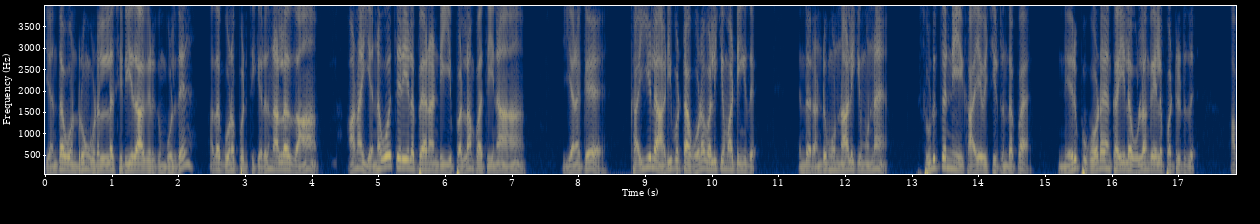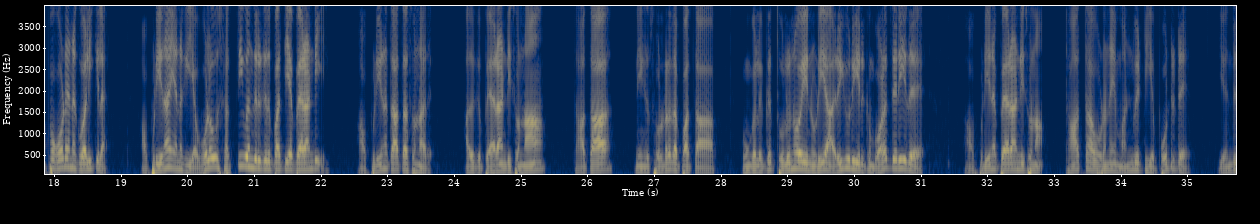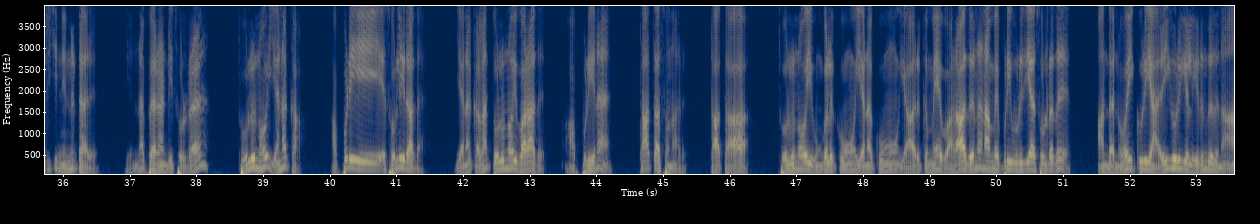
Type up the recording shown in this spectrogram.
எந்த ஒன்றும் உடலில் சிறியதாக இருக்கும் பொழுதே அதை குணப்படுத்திக்கிறது நல்லது தான் ஆனால் என்னவோ தெரியல பேராண்டி இப்போல்லாம் பார்த்தீங்கன்னா எனக்கு கையில் அடிபட்டால் கூட வலிக்க மாட்டேங்குது. இந்த ரெண்டு மூணு நாளைக்கு முன்னே சுடு தண்ணி காய வச்சிட்டு இருந்தப்ப நெருப்பு கூட என் கையில் உள்ளங்கையில் பட்டுடுது. அப்போ கூட எனக்கு வலிக்கலை. அப்படின்னா எனக்கு எவ்வளவு சக்தி வந்திருக்குது பார்த்தியா பேராண்டி? அப்படின்னு தாத்தா சொன்னார். அதுக்கு பேராண்டி சொன்னான் தாத்தா நீங்கள் சொல்கிறத பார்த்தா உங்களுக்கு தொழுநோயினுடைய அறிகுறி இருக்கும் போல தெரியுது அப்படின்னு பேராண்டி சொன்னான் தாத்தா உடனே மண்வெட்டியை போட்டுட்டு எந்திரிச்சு நின்றுட்டாரு என்ன பேராண்டி சொல்கிற தொழுநோய் எனக்கா? அப்படி சொல்லிடாத எனக்கெல்லாம் தொழுநோய் வராது அப்படின்னு தாத்தா சொன்னார். தாத்தா தொழுநோய் உங்களுக்கும் எனக்கும் யாருக்குமே வராதுன்னு நாம் எப்படி உறுதியாக சொல்கிறது அந்த நோய்க்குரிய அறிகுறிகள் இருந்ததுன்னா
